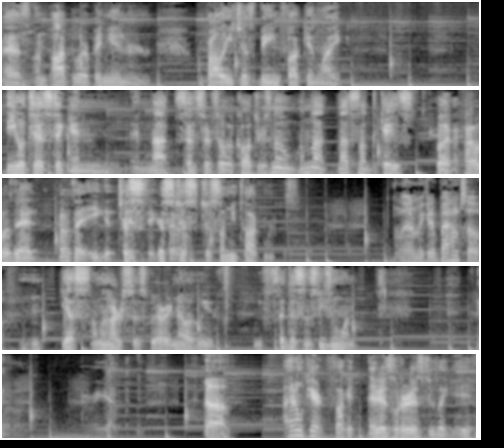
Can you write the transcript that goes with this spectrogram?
as unpopular opinion, or I'm probably just being fucking like egotistic and and not sensitive to other cultures. No, I'm not. That's not the case. But how was that? How was that just egotistic? just though? just just let me talk, Marcus. Let him make it about himself. hmm Yes, I'm a narcissist. We already know it. We've we've said this in season one. Hurry up. Uh, I don't care. Fuck it. It is what it is, dude. Like if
